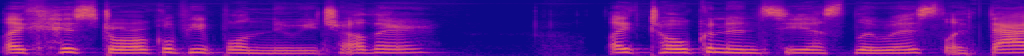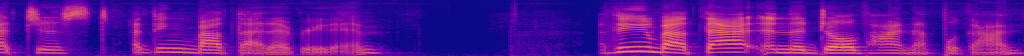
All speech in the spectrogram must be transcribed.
like historical people knew each other. Like Tolkien and C.S. Lewis, like that just I think about that every day. I think about that and the Dole pineapple guy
